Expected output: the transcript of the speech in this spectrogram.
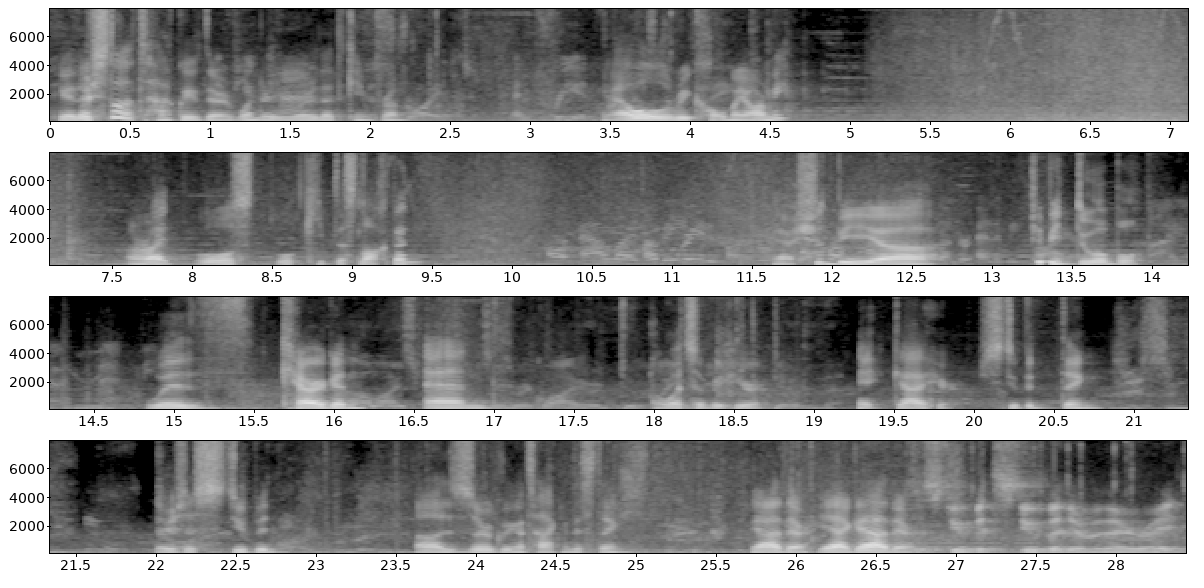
Okay, there's still a attack wave there. Wonder where that came from. Okay, I will recall my army. Alright, we'll we'll keep this locked in. Yeah, should be uh should be doable with Kerrigan and oh, what's over here? Hey, get out of here, stupid thing. There's a stupid uh Zergling attacking this thing. Get out of there. Yeah, get out of there. It's a stupid, stupid over there, right?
